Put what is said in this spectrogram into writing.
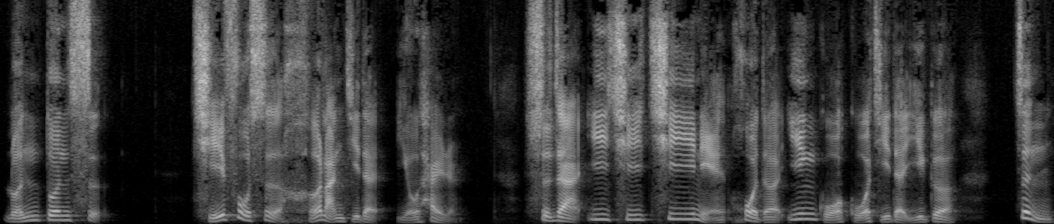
伦敦市，其父是荷兰籍的犹太人。是在1771年获得英国国籍的一个证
